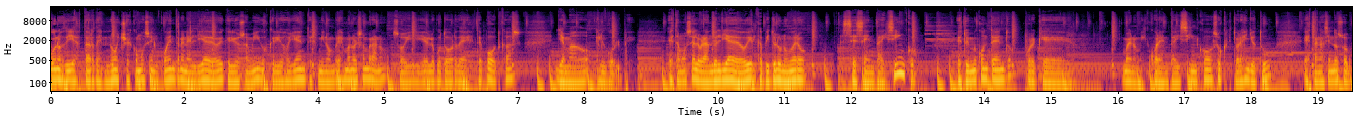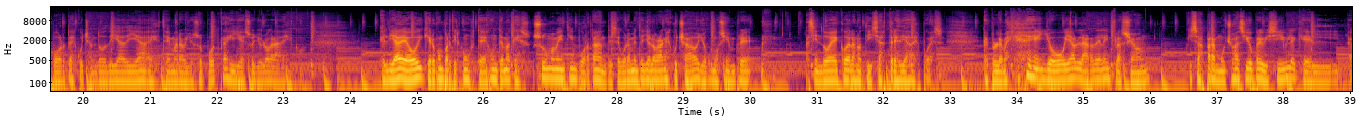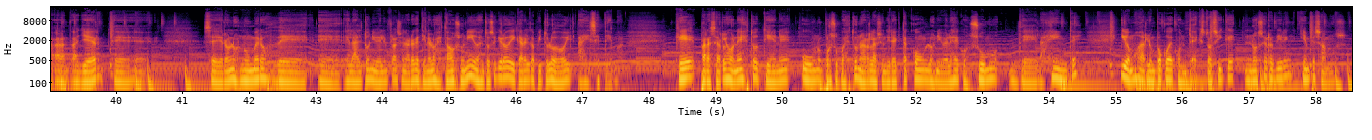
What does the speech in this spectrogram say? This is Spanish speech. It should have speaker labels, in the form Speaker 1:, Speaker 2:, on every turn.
Speaker 1: buenos días, tardes, noches. ¿Cómo se encuentran el día de hoy, queridos amigos, queridos oyentes? Mi nombre es Manuel Zambrano, soy el locutor de este podcast llamado El Golpe. Estamos celebrando el día de hoy el capítulo número 65. Estoy muy contento porque, bueno, mis 45 suscriptores en YouTube están haciendo su aporte, escuchando día a día este maravilloso podcast y eso yo lo agradezco. El día de hoy quiero compartir con ustedes un tema que es sumamente importante. Seguramente ya lo habrán escuchado, yo como siempre haciendo eco de las noticias tres días después. El problema es que yo voy a hablar de la inflación. Quizás para muchos ha sido previsible que ayer eh, se dieron los números de eh, alto nivel inflacionario que tiene los Estados Unidos. Entonces quiero dedicar el capítulo de hoy a ese tema que para serles honesto tiene uno, por supuesto, una relación directa con los niveles de consumo de la gente y vamos a darle un poco de contexto, así que no se retiren y empezamos.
